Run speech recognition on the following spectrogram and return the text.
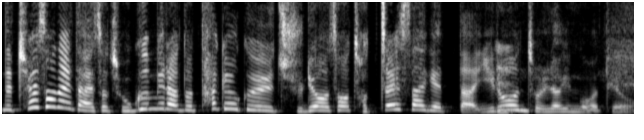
근데 최선을 다해서 조금이라도 타격을 줄여서 젖잘 싸겠다 이런 전략인 것 같아요.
